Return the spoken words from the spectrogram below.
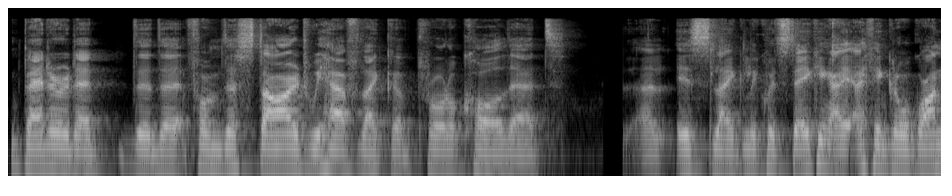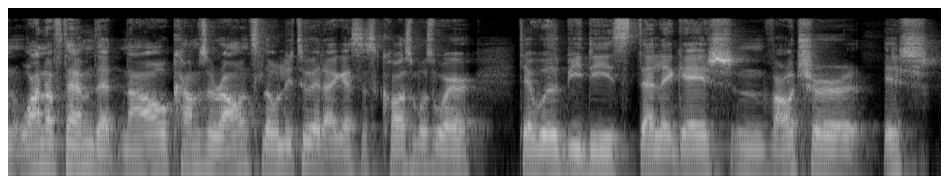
better that the, the from the start we have like a protocol that uh, is like liquid staking. I, I, think one one of them that now comes around slowly to it, I guess, is Cosmos, where there will be this delegation voucher ish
